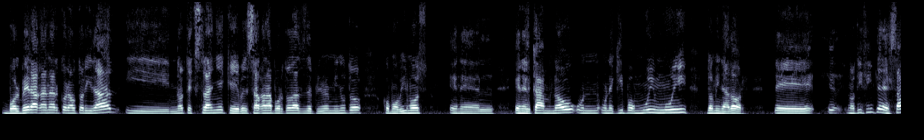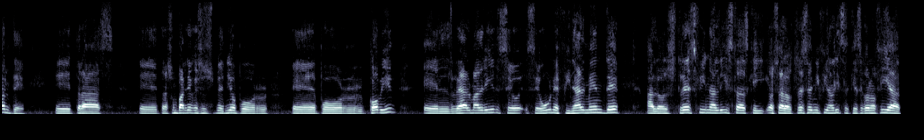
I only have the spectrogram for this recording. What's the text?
volver a ganar con autoridad y no te extrañe que salgan a por todas desde el primer minuto, como vimos en el, en el Camp Nou, un, un equipo muy, muy dominador. Noticia interesante, tras, tras un partido que se suspendió por, por COVID, el Real Madrid se, se, une finalmente a los tres finalistas, que, o sea, a los tres semifinalistas que se conocían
